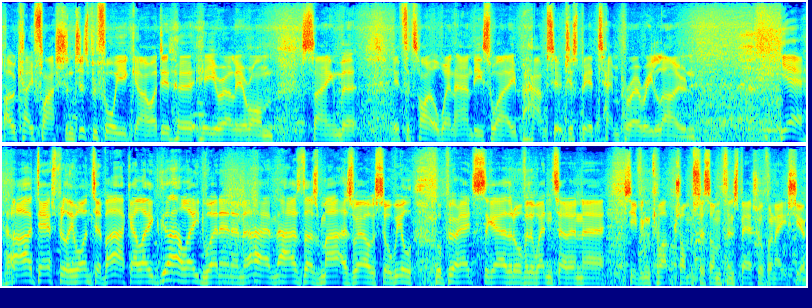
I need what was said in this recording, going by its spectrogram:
Okay, Flash, and just before you go, I did hear, hear you earlier on saying that if the title went Andy's way, perhaps it would just be a temporary loan. Yeah, I desperately want it back. I like I like winning, and, and as does Matt as well. So we'll we'll put our heads together over the winter and uh, see if we can come up trumps with something special for next year.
